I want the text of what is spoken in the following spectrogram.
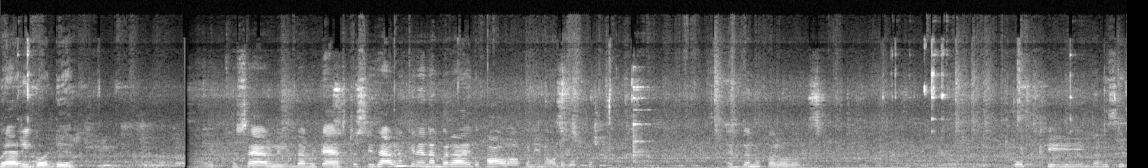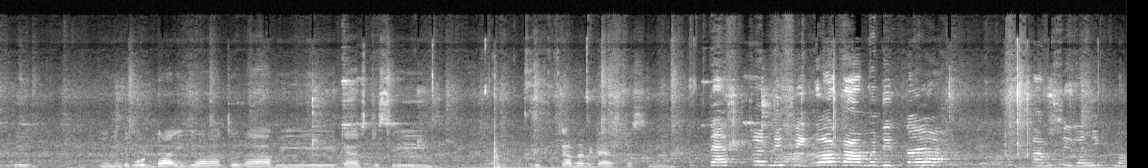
ਵੈਰੀ ਗੁੱਡ ਦੇਖੋ ਸੈਵਲਿਨ ਦਾ ਵੀ ਟੈਸਟ ਸੀ। ਸੈਵਲਿਨ ਕਿੰਨੇ ਨੰਬਰ ਆਏ? ਦਿਖਾਓ ਆਪਣੀ ਨੋਟਬੁੱਕ ਇੱਧਰ ਨੂੰ ਕਰੋ। ਪੁੱਠੀ ਨਾਲ ਸਿੱਧੀ। ਇਹਨੂੰ ਵੀ ਗੁੱਡ ਆਈ ਆ ਜਿਹਦਾ ਵੀ ਟੈਸਟ ਸੀ। ਦੀਪਿਕਾ ਦਾ ਵੀ ਟੈਸਟ ਸੀ। ਟੈਸਟ ਨਹੀਂ ਸੀਗਾ ਕੰਮ ਦਿੱਤਾ ਆ। ਕੰਮ ਸੀਗਾ ਲਿਖਣਾ।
